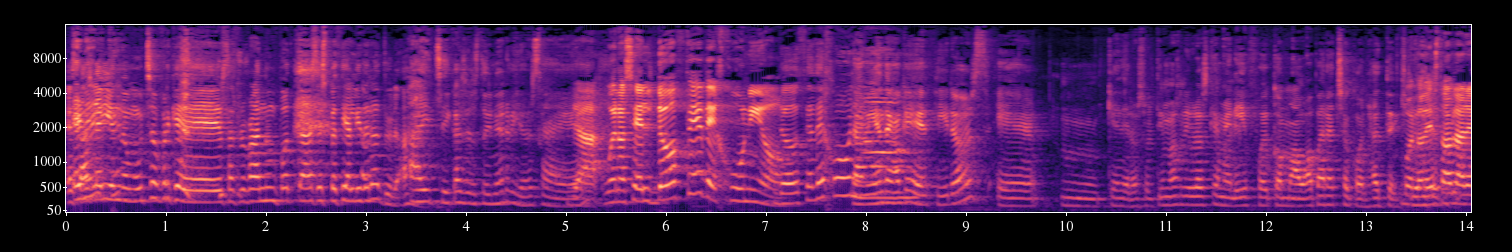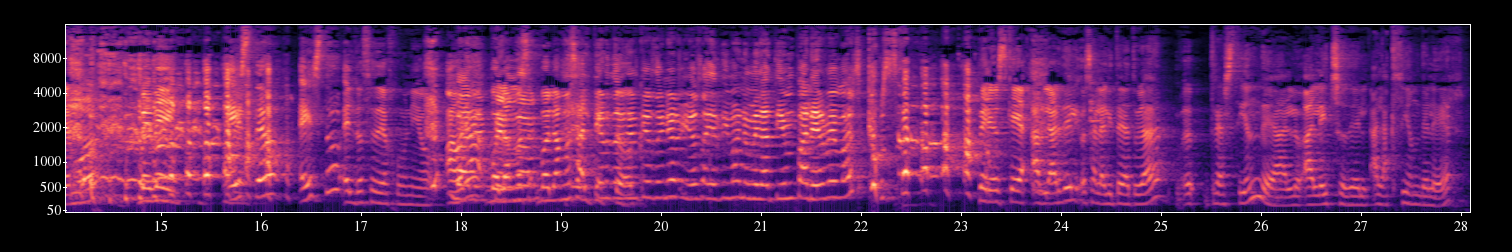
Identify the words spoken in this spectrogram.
Estás leyendo mucho porque estás preparando un podcast especial literatura. Ay, chicas, estoy nerviosa, ¿eh? Ya. Bueno, es el 12 de junio. 12 de junio. También tengo que deciros eh, mm, que de los últimos libros que me leí fue como agua para chocolate. Bueno, de esto hablaremos. Bebé, esto, esto el 12 de junio. Ahora Vale, volvamos, perdón. volvamos al TikTok. Perdón, es que estoy nerviosa y encima no me da tiempo a leerme más cosas. Pero es que hablar de, o sea, la literatura eh, trasciende al, al hecho de, a la acción de leer.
